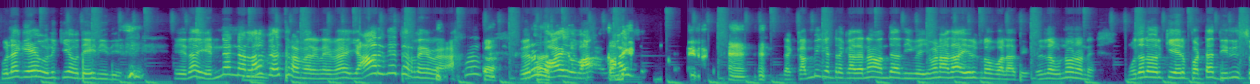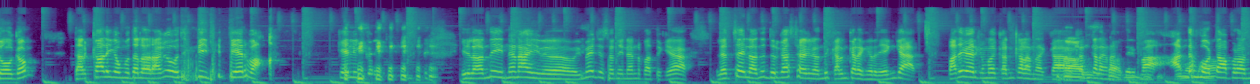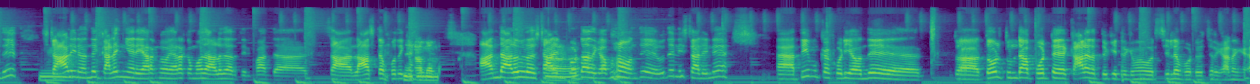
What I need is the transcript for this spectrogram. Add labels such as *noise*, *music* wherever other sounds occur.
உலகையே உலுக்கிய உதயநிதி. இதான் என்னென்னலாம் பேசுறான் பாருங்களேன் இவன். யாருன்னே தெரியல இவன். வெறும் வாய் வாய் *laughs* இந்த கம்பி கட்டுற கதைனா வந்து அது இவ இவனாதான் இருக்கணும் போல அது. இதுல இன்னொன்னு ஒண்ணு முதல்வருக்கு ஏற்பட்ட திரு சோகம் தற்காலிக முதல்வராக உதயநிதி தேர்வா? கேள்விக்குறி இதுல வந்து என்னன்னா இமேஜஸ் வந்து என்னன்னு பாத்துக்கியா? லெஃப்ட் சைடுல வந்து துர்கா ஸ்டாலின் வந்து கண் கலங்குறது. எங்க? பதவி இருக்கும்போது கண் கலந்த ஆ, கண் கலங்கினாங்க தெரியுமா? அந்த. போட்டோ அப்புறம் வந்து ஸ்டாலின் வந்து கலைஞர் இறங்க இறக்கும் போது அழுதாரு தெரியுமா? அந்த லாஸ்டா புதுக்கும் ஆமா. அந்த அழுகுற ஸ்டாலின். போட்டு அதுக்கப்புறம் வந்து உதயநிதி ஸ்டாலின் திமுக கொடிய வந்து தோல் துண்டா போட்டு காலரை தூக்கிட்டு இருக்க மாதிரி ஒரு சில்ல போட்டு வச்சிருக்கானுங்க.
